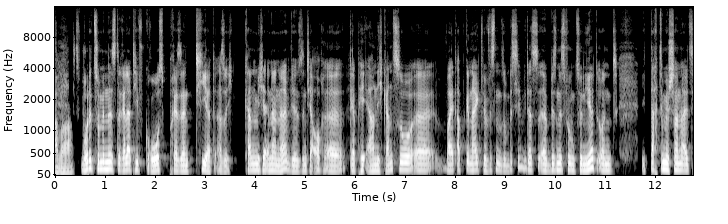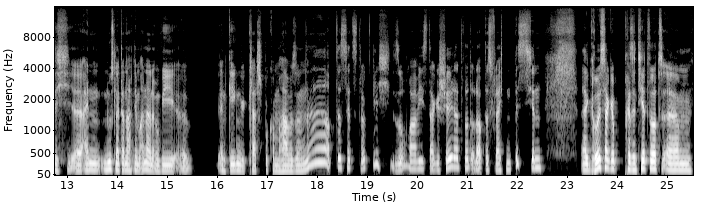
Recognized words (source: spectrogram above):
Aber es wurde zumindest relativ groß präsentiert. Also ich kann mich erinnern, ne, wir sind ja auch äh, der PR nicht ganz so äh, weit abgeneigt. Wir wissen so ein bisschen, wie das äh, Business funktioniert. Und ich dachte mir schon, als ich äh, einen Newsletter nach dem anderen irgendwie äh, entgegengeklatscht bekommen habe, so, na, ob das jetzt wirklich so war, wie es da geschildert wird, oder ob das vielleicht ein bisschen äh, größer präsentiert wird. Ähm,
